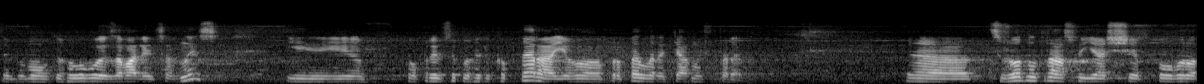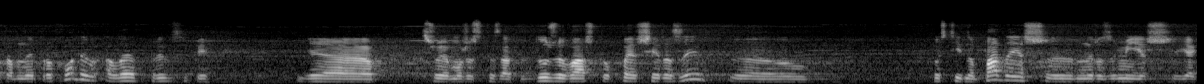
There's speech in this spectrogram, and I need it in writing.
так би мовити, головою завалюється вниз. І по принципу гелікоптера його пропелери тягнуть вперед. Е, Жодну трасу я ще по воротам не проходив, але в принципі, я, що я можу сказати, дуже важко перші рази. Постійно падаєш, е, не розумієш, як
